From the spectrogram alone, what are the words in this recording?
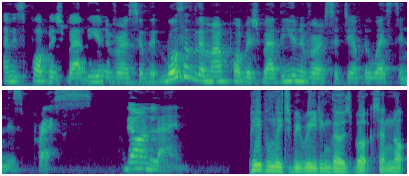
And it's published by the University of the, both of them are published by the University of the West Indies Press. They're online. People need to be reading those books and not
